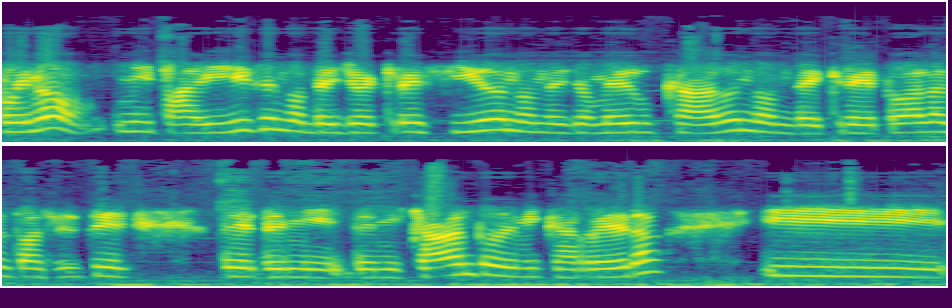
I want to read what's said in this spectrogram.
bueno, mi país en donde yo he crecido, en donde yo me he educado, en donde creé todas las bases de, de, de mi, de mi canto, de mi carrera. Y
